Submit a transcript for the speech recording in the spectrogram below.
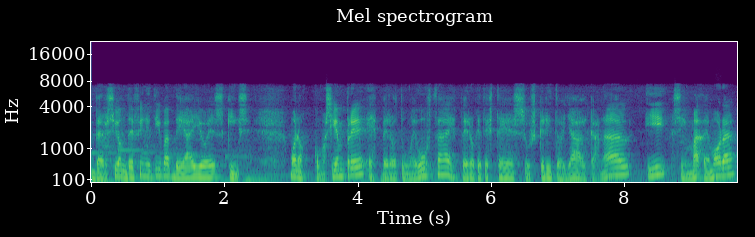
versión definitiva de iOS 15. Bueno, como siempre, espero tu me gusta, espero que te estés suscrito ya al canal y sin más demora,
